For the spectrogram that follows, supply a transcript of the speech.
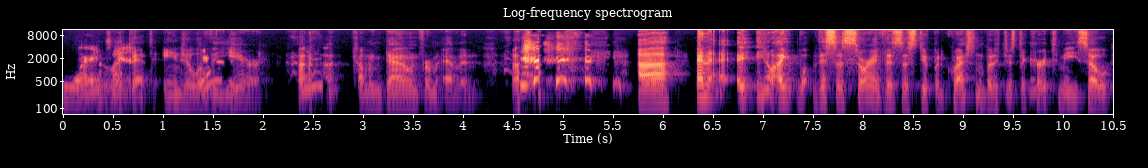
Award, I like yeah. it. Angel of yeah. the Year coming down from heaven. uh, and uh, uh, you know, I this is sorry if this is a stupid question, but it just mm. occurred to me. So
